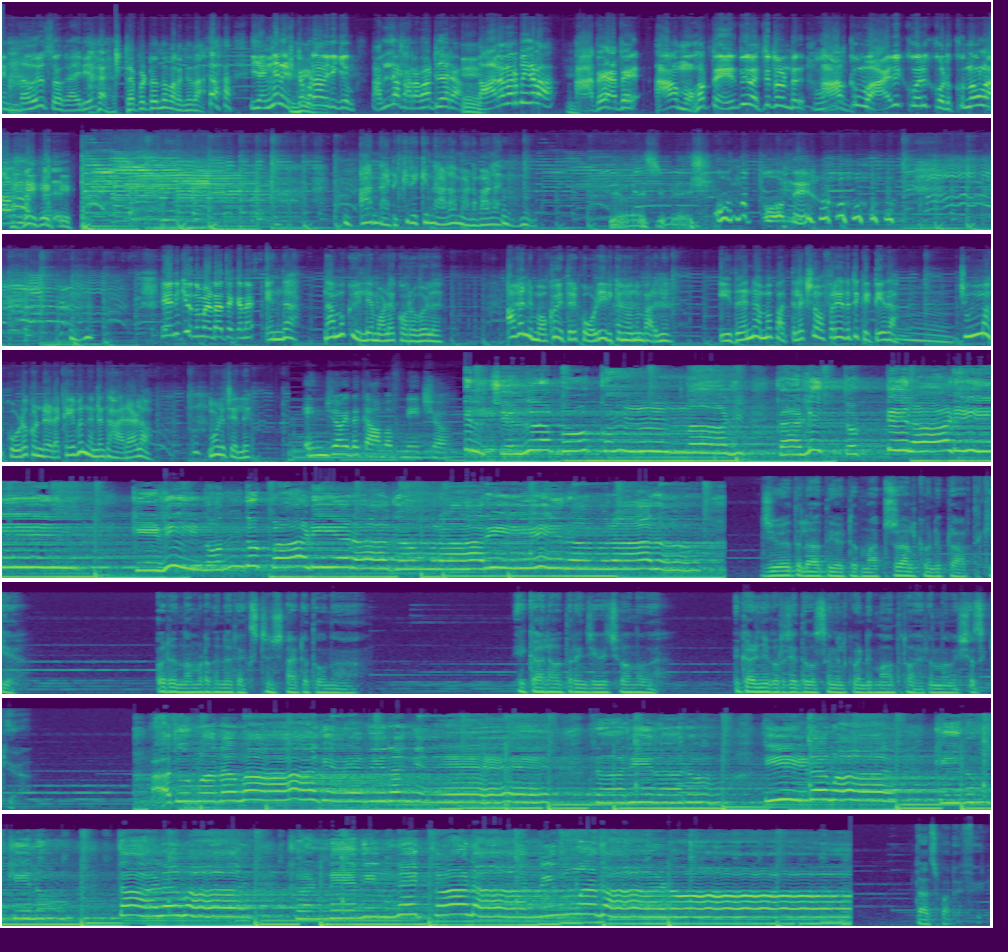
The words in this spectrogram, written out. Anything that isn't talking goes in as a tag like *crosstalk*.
എന്താ ഒരു സ്വകാര്യം? *laughs* ഇഷ്ടപ്പെട്ടു എന്ന് പറഞ്ഞതാ. *laughs* എങ്ങനെ ഇഷ്ടപ്പെടാതിരിക്കും? നല്ല തറവാട്ടുകാരാ ദാനധർമ്മികളാ അതെ അതെ. ആ മുഖത്ത് എഴുതി വെച്ചിട്ടുണ്ട്. ആർക്കും വാരിക്കോരി കൊടുക്കുന്നവളാണ്. *laughs* ആ നടുക്കിരിക്കുന്ന ആളാ മണവാളൻ. ഒന്ന് പോന്നേ എനിക്കൊന്നും വേണ്ട ചെക്കനെ എന്താ നമുക്കും ഇല്ലേ മോളെ കുറവുകൾ അവന്റെ മുഖം ഇത്തിരി കോടിയിരിക്കുന്നു പറഞ്ഞു ഇത് തന്നെ അമ്മ പത്ത് ലക്ഷം ഓഫർ ചെയ്തിട്ട് കിട്ടിയതാ ചുമ്മാ കൂടെ കൊണ്ട് ഇടക്ക ഇവൻ തന്നെ ധാരാളാ. മോൾ ചെല്ല്. Enjoy the calm of nature കളിത്തൊട്ടിലാടി. കിളി നൊന്തു പാടിയ രാഗം ജീവിതത്തിൽ ആദ്യമായിട്ട് മറ്റൊരാൾക്ക് വേണ്ടി പ്രാർത്ഥിക്കുക. ഒരു നമ്മുടെ തന്നെ ഒരു എക്സ്റ്റൻഷൻ ആയിട്ട് തോന്നുക. ഈ കാലം അത്രയും ജീവിച്ചു വന്നത് കഴിഞ്ഞ കുറച്ച് ദിവസങ്ങൾക്ക് വേണ്ടി മാത്രമായിരുന്നു വിശ്വസിക്കുക. അത് മനമാകെ നിറങ്ങേ രാരീരാരോ ഈടമായി കിലും കിലും താളമായി കണ്ണേ നിന്നെ കാണാൻ നിന്നതാണോ? That's what I feel.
